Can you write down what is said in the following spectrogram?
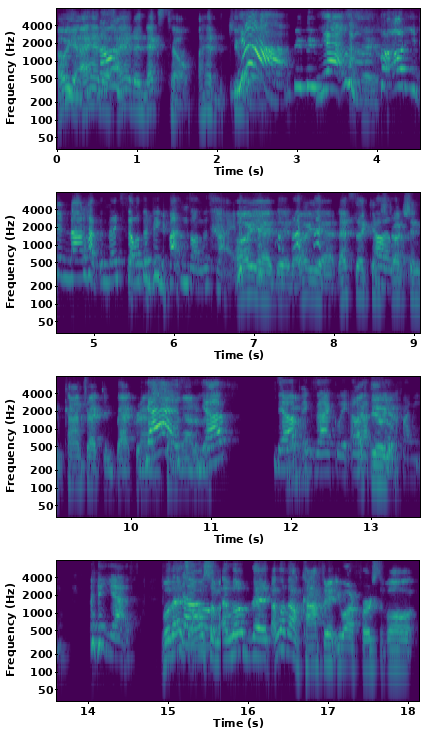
Oh yeah, I had a, I had a Nextel. I had two. Yeah. Yeah. oh, you did not have the Nextel with the big buttons on the side. oh yeah, I did. Oh yeah, that's the oh, construction oh, contracting background yes, coming out of yep. it. Yep, so, exactly. Oh, I feel so you. funny. yes. Well, that's so, awesome. I love that. I love how confident you are, first of all.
